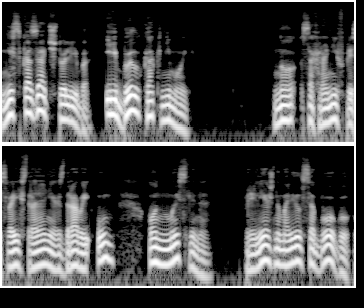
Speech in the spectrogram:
ни сказать что-либо, и был как немой. Но, сохранив при своих страданиях здравый ум, он мысленно, прилежно молился Богу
